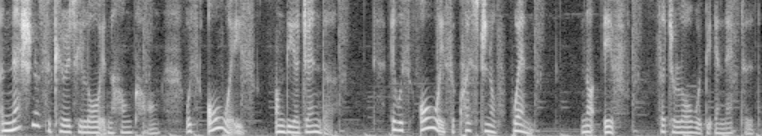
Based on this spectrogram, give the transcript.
a national security law in Hong Kong was always on the agenda. It was always a question of when, not if, such a law would be enacted.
